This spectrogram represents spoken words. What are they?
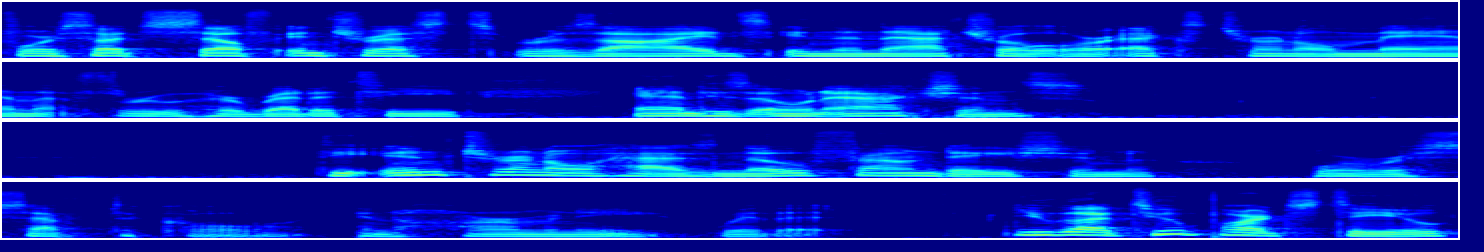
For such self interest resides in the natural or external man through heredity and his own actions. The internal has no foundation or receptacle in harmony with it. You got two parts to you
